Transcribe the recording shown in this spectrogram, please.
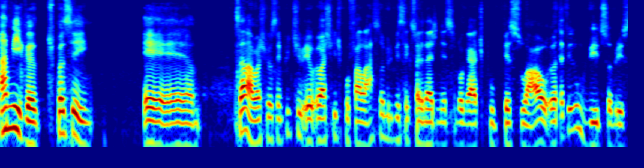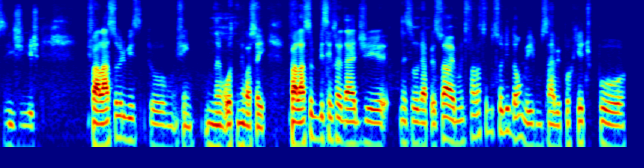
Amiga, tipo assim, é... sei lá, eu acho que eu sempre tive. Eu, eu acho que, tipo, falar sobre bissexualidade nesse lugar, tipo, pessoal. Eu até fiz um vídeo sobre isso esses dias. Falar sobre bis- enfim, um outro negócio aí. Falar sobre bissexualidade nesse lugar pessoal é muito falar sobre solidão mesmo, sabe? Porque, tipo,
